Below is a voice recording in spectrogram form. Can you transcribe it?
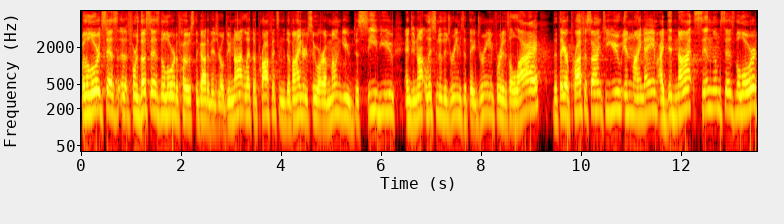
For the Lord says, uh, For thus says the Lord of hosts, the God of Israel, do not let the prophets and the diviners who are among you deceive you, and do not listen to the dreams that they dream, for it is a lie that they are prophesying to you in my name. I did not send them, says the Lord.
